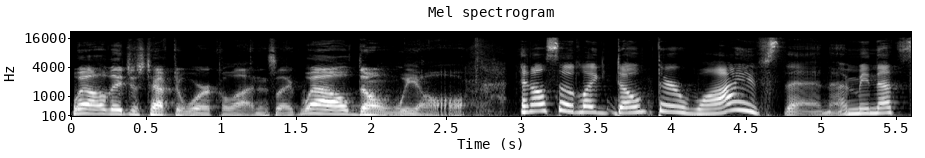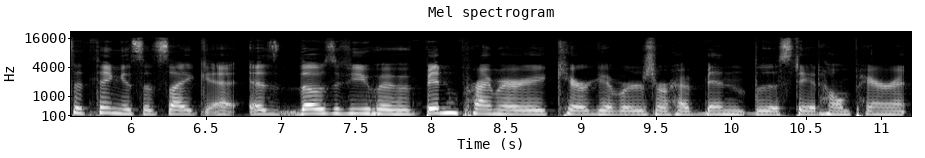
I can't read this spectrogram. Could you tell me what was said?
well, they just have to work a lot. And it's like, well, don't we all? And also, like, don't their wives then? I mean, that's the thing is, it's like, as those of you who have been primary caregivers or have been the stay at home parent,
